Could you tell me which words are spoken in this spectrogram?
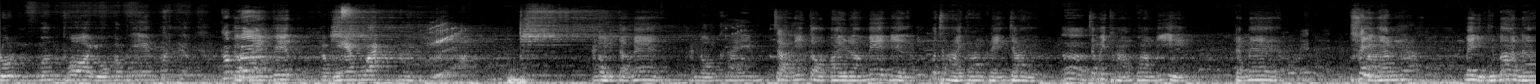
รุ่นมึงพ่ออยู่กำแพงวัดเนี่ยกำกาแพแฟงเพชรกำแพงวัดเอาดีจ้ะแม่ขนมใคร จากนี้ต่อไปราเมศเนี่ยก็จะหายการแขลงใจเออจะไม่ถามความนี้อีก แต่แม่ ถ้าอย่างนั้น แม่อยู่ที่บ้านนะ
